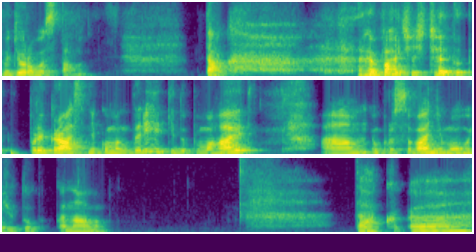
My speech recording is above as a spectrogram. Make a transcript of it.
бадьорого стану. Так, бачу ще тут прекрасні коментарі, які допомагають у просуванні мого YouTube каналу. Так. Э...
